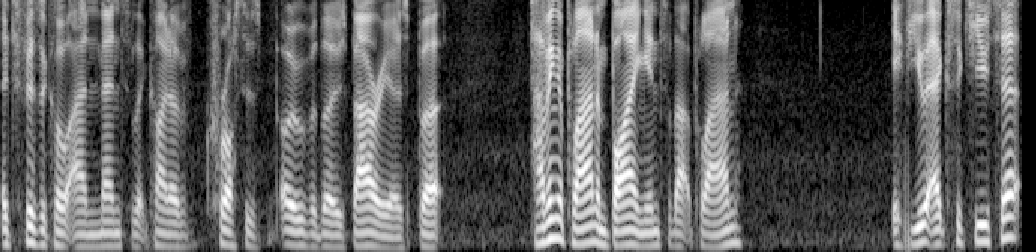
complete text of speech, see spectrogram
it's physical and mental. It kind of crosses over those barriers. But having a plan and buying into that plan, if you execute it,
